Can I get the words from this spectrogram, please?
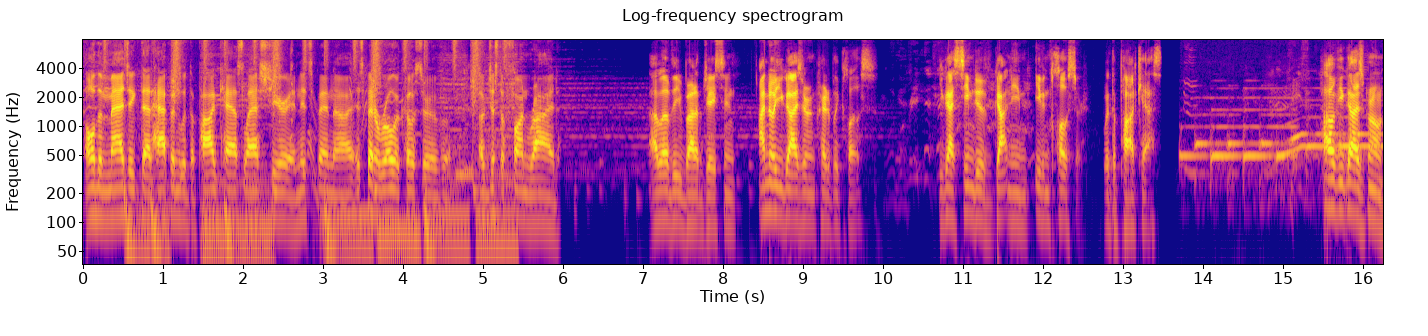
all the magic that happened with the podcast last year. And it's been, uh, it's been a roller coaster of, of just a fun ride. I love that you brought up Jason. I know you guys are incredibly close. You guys seem to have gotten even closer with the podcast. How have you guys grown?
